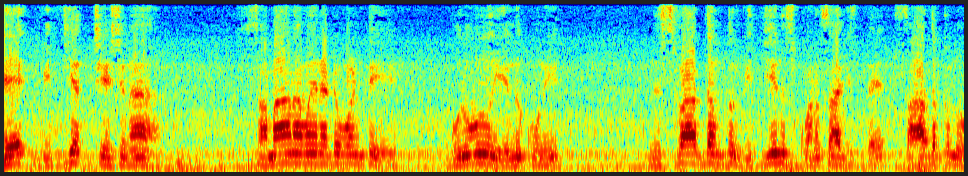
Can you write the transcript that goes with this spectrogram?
ఏ విద్య చేసినా సమానమైనటువంటి గురువును ఎన్నుకుని నిస్వార్థంతో విద్యను కొనసాగిస్తే సాధకులు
